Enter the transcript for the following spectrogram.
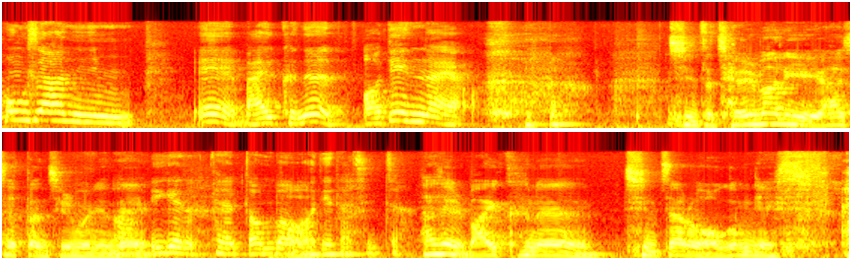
홍사님의 마이크는 어디 있나요? 진짜 제일 많이 하셨던 질문인데 어, 이게 배- 넘버 어. 원이다, 진짜. 사실 마이크는 진짜로 어금니에 있습니다.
